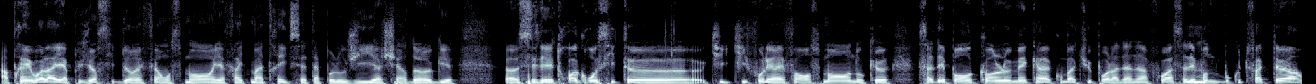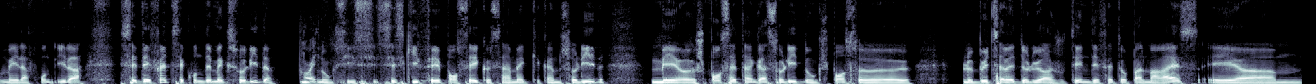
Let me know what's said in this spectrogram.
Après voilà, il y a plusieurs sites de référencement, il y a Fight Matrix, il y a Tapology, il y a Sherdog. c'est les trois gros sites qui, qui, font les référencements, donc ça dépend quand le mec a combattu pour la dernière fois, ça mhm. dépend de beaucoup de facteurs, mais il affronte, il a ses défaites, c'est contre des mecs solides. Donc c'est ce qui fait penser que c'est un mec qui est quand même solide. Mais euh, je pense être un gars solide, donc je pense euh, le but ça va être de lui rajouter une défaite au palmarès et euh,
